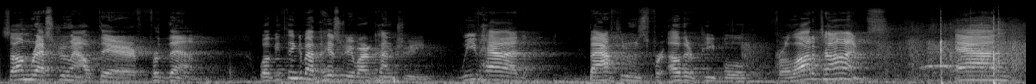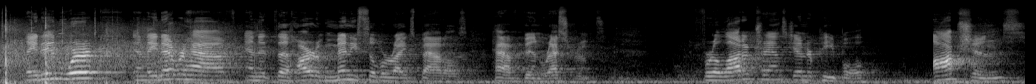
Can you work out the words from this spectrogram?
some restroom out there for them. Well if you think about the history of our country we've had bathrooms for other people for a lot of times. And they didn't work and they never have and at the heart of many civil rights battles have been restrooms. For a lot of transgender people, options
